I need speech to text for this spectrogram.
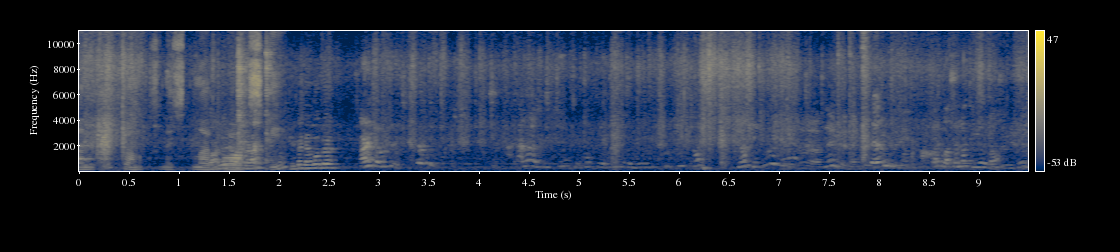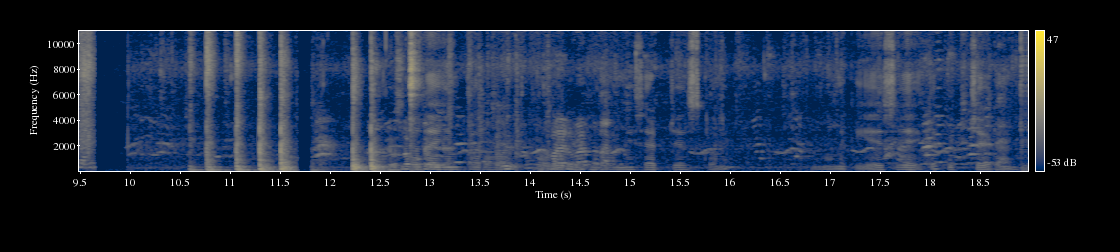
కనెక్షన్ ఇస్తున్నారు బాక్స్కి. అయిన తర్వాత సెట్ చేసుకొని మనకి ఏసీ అయితే ఫిట్ చేయడానికి.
